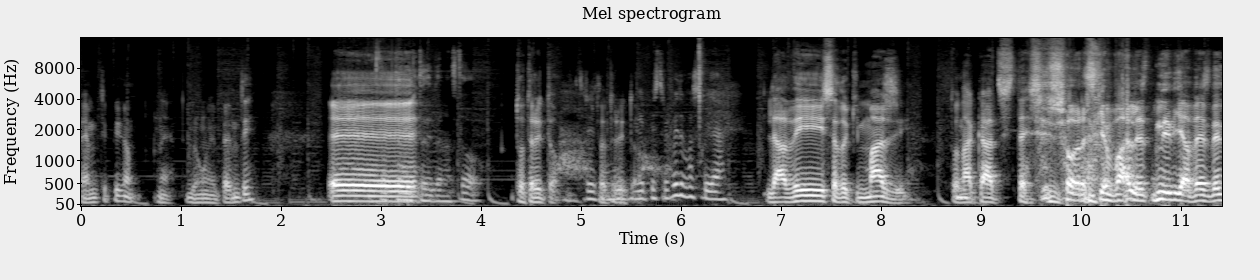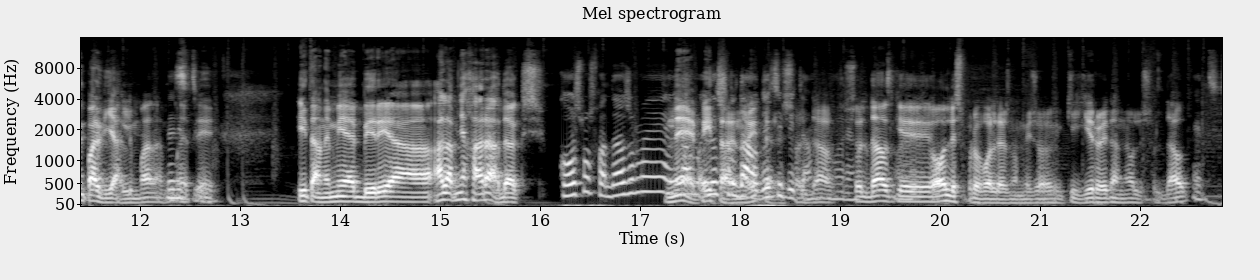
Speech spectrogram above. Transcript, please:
Πέμπτη. Πήγαμε. Ναι, την προηγούμενη Πέμπτη. Το Ε, τρίτο ήταν αυτό; το τρίτο. Τρίτο, Το τρίτο. Η επιστροφή του Βασιλιά. Δηλαδή σε δοκιμάζει το να κάτσεις 4 ώρες και βάλει την ίδια θέση. Δεν υπάρχει διάλειμμα. να πούμε Δεν έτσι. Ήταν μια εμπειρία, αλλά μια χαρά, εντάξει. Κόσμος, φαντάζομαι. Ναι, ήταν, πίτα, ήταν sold out, εννοείται, έτσι sold πίτα. out. Ωραία. Sold out και όλες τις προβολές νομίζω. Και γύρω ήταν όλες sold out. Έτσι.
